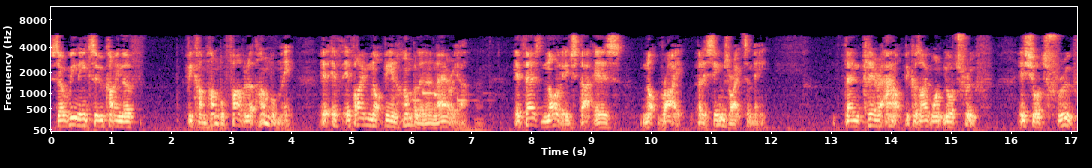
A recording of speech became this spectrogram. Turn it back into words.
So we need to kind of become humble. Father, look, humble me. If, if I'm not being humble in an area, if there's knowledge that is not right, but it seems right to me, then clear it out because I want your truth. It's your truth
